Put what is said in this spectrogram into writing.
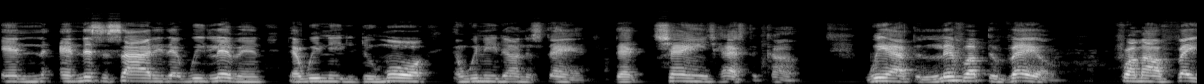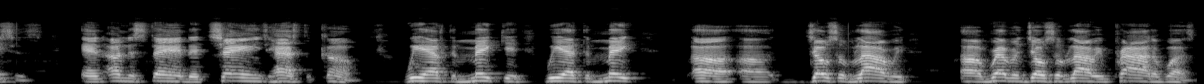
in in this society that we live in, that we need to do more, and we need to understand that change has to come. We have to lift up the veil from our faces and understand that change has to come. We have to make it, we have to make uh, uh, Joseph Lowery, uh, Reverend Joseph Lowery, proud of us.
